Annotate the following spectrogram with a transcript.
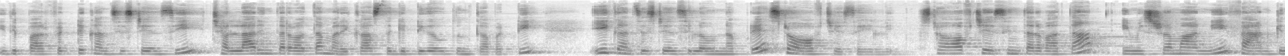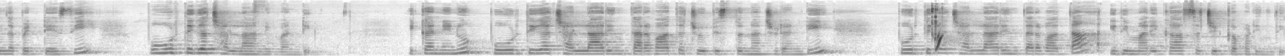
ఇది పర్ఫెక్ట్ కన్సిస్టెన్సీ. చల్లారిన తర్వాత మరి కాస్త గట్టిగా అవుతుంది కాబట్టి ఈ కన్సిస్టెన్సీలో ఉన్నప్పుడే స్టవ్ ఆఫ్ చేసేయాలి. స్టవ్ ఆఫ్ చేసిన తర్వాత ఈ మిశ్రమాన్ని ఫ్యాన్ కింద పెట్టేసి పూర్తిగా చల్లానివ్వండి ఇక నేను పూర్తిగా చల్లారిన తర్వాత చూపిస్తున్నా చూడండి. పూర్తిగా చల్లారిన తర్వాత ఇది మరి కాస్త చిక్కబడింది.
